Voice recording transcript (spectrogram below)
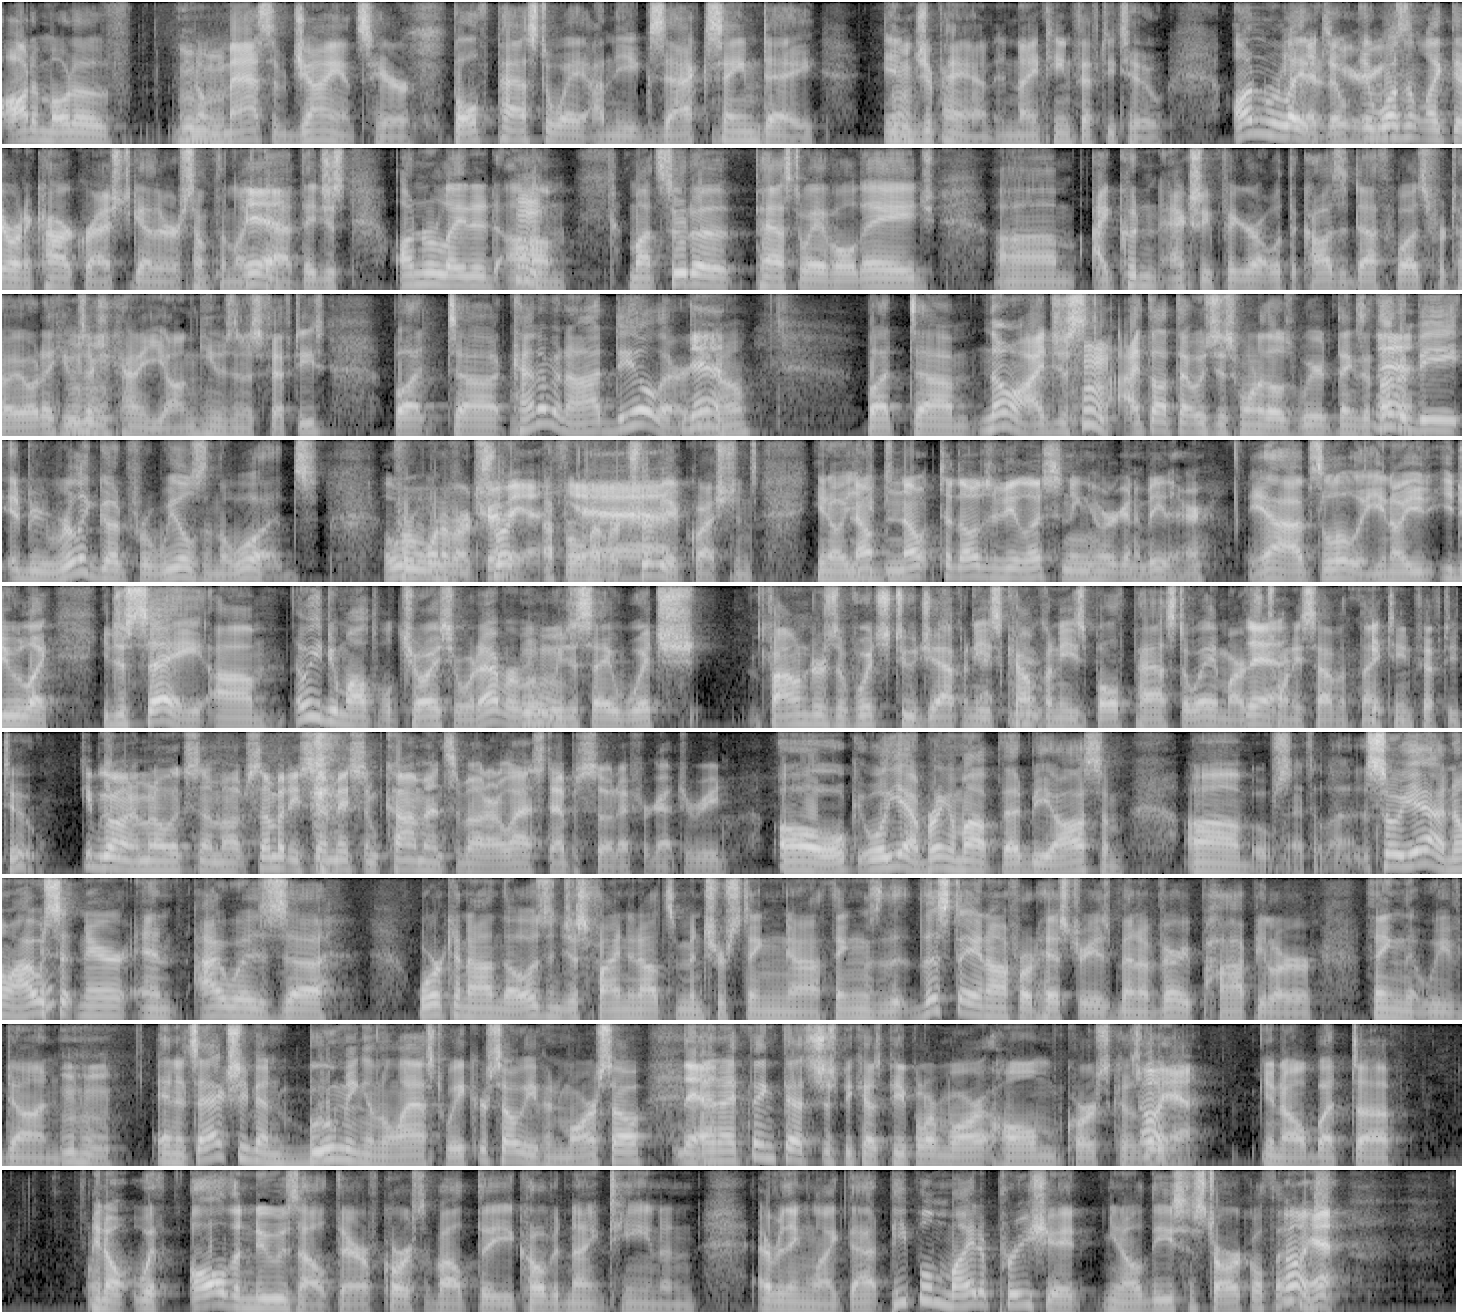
automotive, you Mm-hmm. know, massive giants here, both passed away on the exact same day in Japan in 1952. Unrelated. Hmm. It, it eerie. wasn't like they were in a car crash together or something like Yeah. Hmm. that. They just unrelated. Um, Matsuda passed away of old age. Um, I couldn't actually figure out what the cause of death was for Toyota. He was Mm-hmm. actually kind of young. He was in his 50s, but uh, kind of an odd deal there, you Yeah. know. But um, no, I just I thought that was just one of those weird things. I thought Hmm. Yeah. it'd be it'd be really good for Wheels in the Woods for one of our tri- trivia. uh, for one of our trivia questions. You know, you Note, note to those of you listening who are going to be there. yeah, absolutely. You know, you, you do like you just say, um, we do multiple choice or whatever, but Mm-hmm. we just say which founders of which two Japanese companies both passed away March Yeah. twenty seventh, nineteen fifty two. Keep going. I'm going to look some up. Somebody sent me some comments about our last episode. I forgot to read. Oh, okay. Well, yeah, bring them up. That'd be awesome. Um, Oh, that's a lot. so yeah, no, I was sitting there and I was uh, working on those and just finding out some interesting uh, things. This day in off-road history has been a very popular thing that we've done, Mm-hmm. and it's actually been booming in the last week or so, even more so. Yeah. And I think that's just because people are more at home, of course, because Oh, yeah. you know, but. Uh, you know, with all the news out there, of course, about the COVID 19 and everything like that, people might appreciate, you know, these historical things. Oh, yeah.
